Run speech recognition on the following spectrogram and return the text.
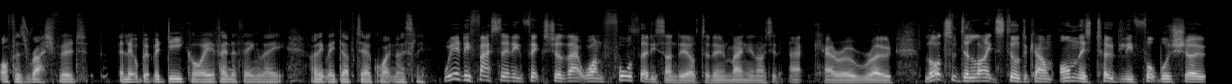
offers Rashford a little bit of a decoy if anything. They I think they dovetail quite nicely. Weirdly fascinating fixture that one, 4:30 Sunday afternoon, Man United at Carrow Road. Lots of delight still to come on this totally football show,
